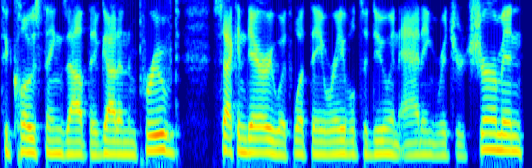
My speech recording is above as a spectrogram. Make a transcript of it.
to close things out. They've got an improved secondary with what they were able to do in adding Richard Sherman.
